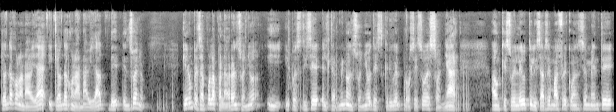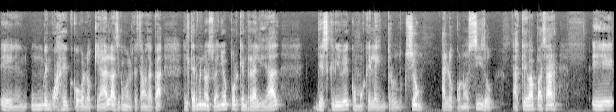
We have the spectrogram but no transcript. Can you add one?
¿Qué onda con la Navidad y qué onda con la Navidad de ensueño? Quiero empezar por la palabra ensueño y, y pues dice el término ensueño describe el proceso de soñar, aunque suele utilizarse más frecuentemente en un lenguaje coloquial, así como el que estamos acá, el término sueño porque en realidad describe como que la introducción a lo conocido, a qué va a pasar, y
